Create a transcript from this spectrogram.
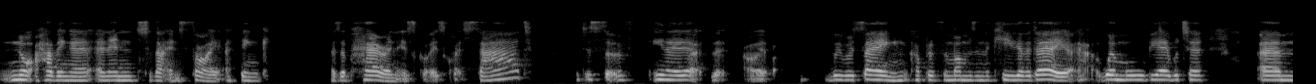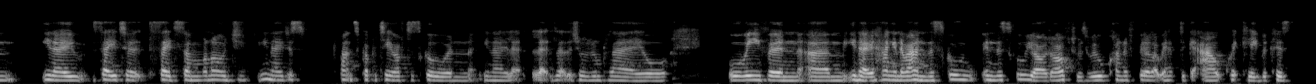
not having a, an end to that in sight, I think, as a parent, it's quite it's quite sad. Just sort of, you know, that I, we were saying a couple of the mums in the queue the other day, when we'll be able to, um, you know, say to say to someone, oh, you, you know, just fancy a cup of tea after school and you know let, let let the children play or or even um, you know hanging around the school in the schoolyard afterwards we all kind of feel like we have to get out quickly because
